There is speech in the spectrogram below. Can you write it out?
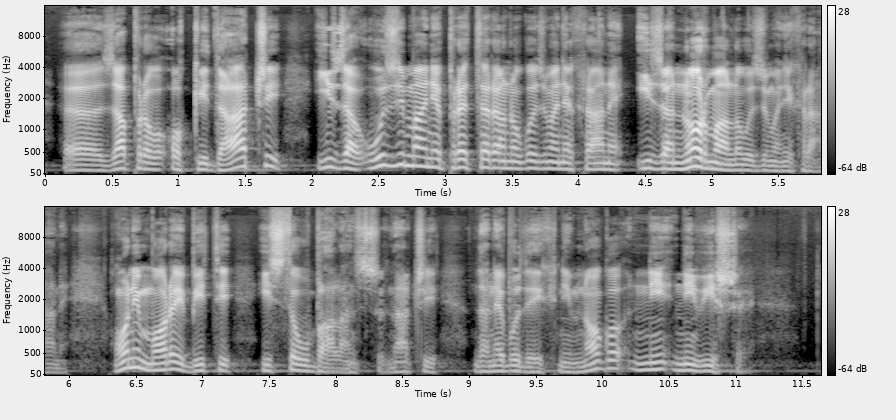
zapravo okidači i za uzimanje preteranog uzimanja hrane i za normalno uzimanje hrane. Oni moraju biti isto u balansu, znači da ne bude ih ni mnogo ni, ni više.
